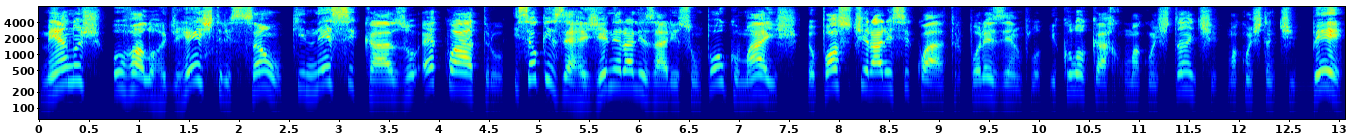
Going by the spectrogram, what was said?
menos o valor de restrição, que nesse caso é 4. E se eu quiser generalizar isso um pouco mais, eu posso tirar esse 4, por exemplo, e colocar uma constante, uma constante b,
